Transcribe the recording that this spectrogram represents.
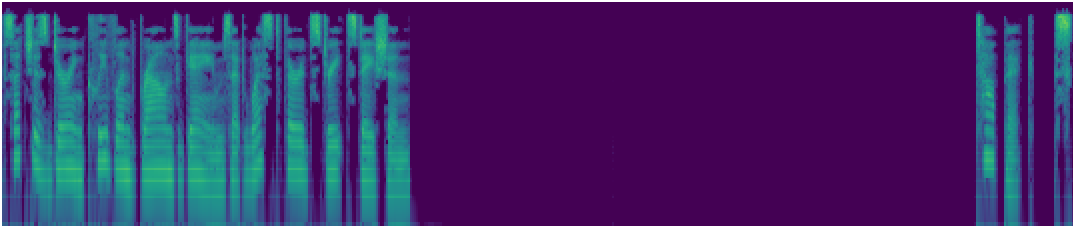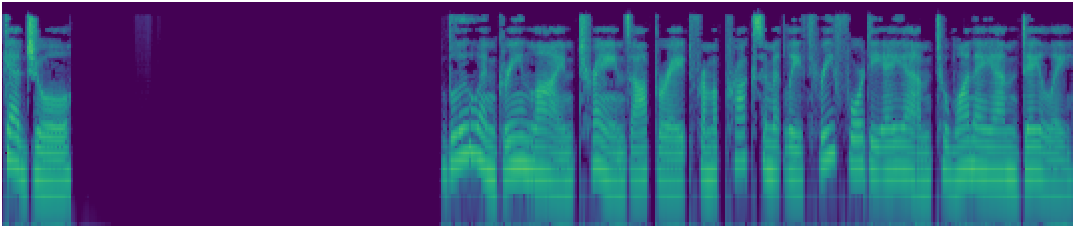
such as during Cleveland Browns games at West 3rd Street Station. Schedule Blue and Green Line trains operate from approximately 3.40 am to 1 am daily.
